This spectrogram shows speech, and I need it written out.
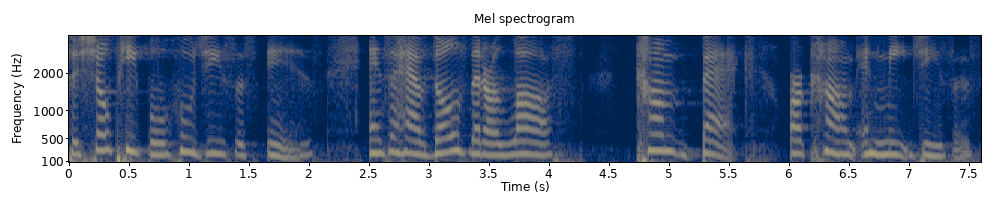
to show people who Jesus is, and to have those that are lost come back or come and meet Jesus.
